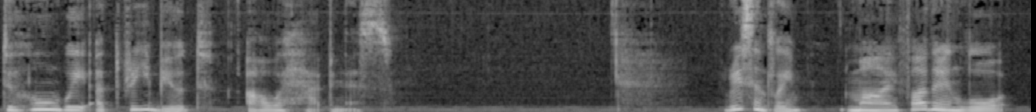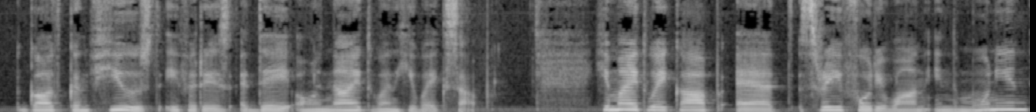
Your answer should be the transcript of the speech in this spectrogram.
to whom we attribute our happiness. Recently, my father in law got confused if it is a day or a night when he wakes up. He might wake up at 3:41 in the morning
